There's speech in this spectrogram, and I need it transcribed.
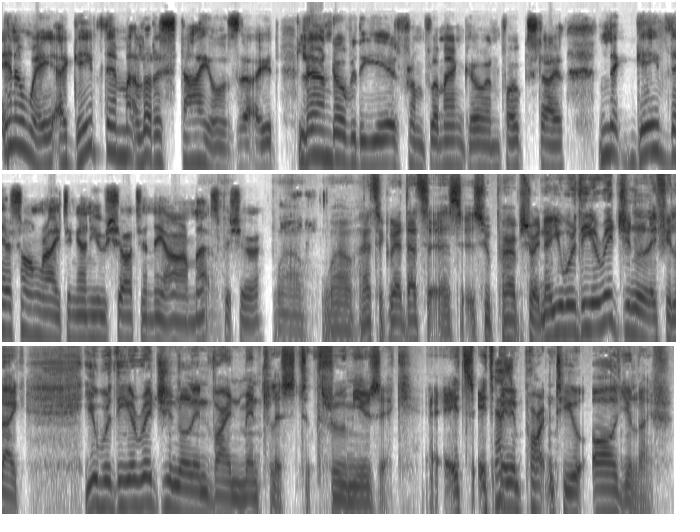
in a way, I gave them a lot of styles that I had learned over the years from flamenco and folk style, and that gave their songwriting a new shot in the arm. That's wow. for sure. Wow, wow, that's a great, that's a, a superb story. Now, you were the original, if you like, you were the original environmentalist through music. It's it's yes. been important to you all your life.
